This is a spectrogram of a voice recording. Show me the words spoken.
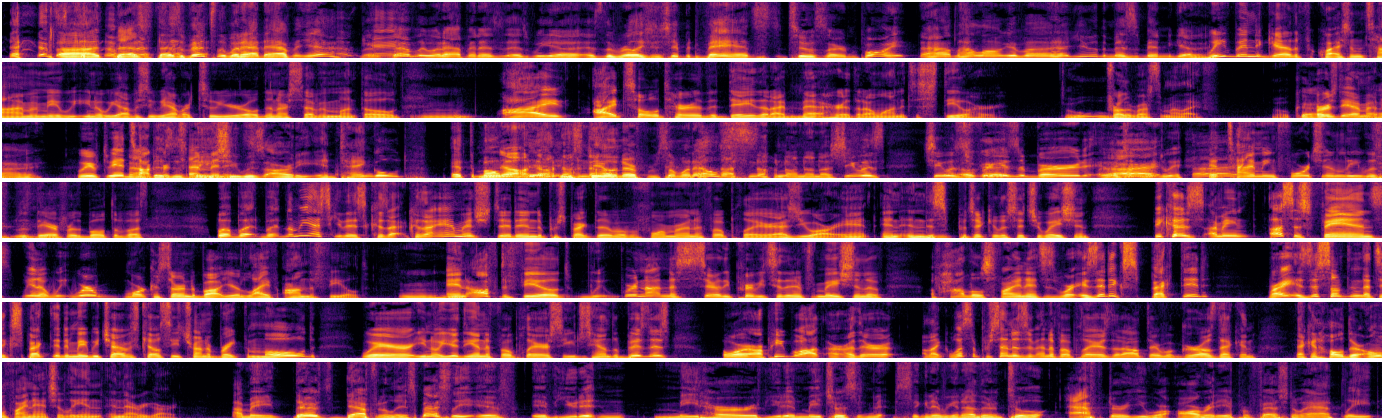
uh, that's that's eventually what had to happen. Yeah, Okay. that's definitely what happened as as we uh, as the relationship advanced to a certain point. How how long have uh, have you and the missus been together? We've been together for quite some time. I mean, we you know we obviously we have our two year old and our seven month old. Mm-hmm. I I told her the day that I met her that I wanted to steal her Ooh, for the rest of my life. okay. First day I met All her. right. We we had Now, talked does for this ten mean minutes. she was already entangled at the moment? No, then? no, You no, stealing no. her from someone else? no, no, no, no. She was she was Okay. free as a bird. All right, we- all the timing, fortunately, was was there for the both of us. But but but let me ask you this, because because I, am interested in the perspective of a former NFL player, as you are, and and in this Mm-hmm. particular situation, because I mean, us as fans, you know, we, we're more concerned about your life on the field, Mm-hmm. and off the field, we, we're not necessarily privy to the information of of how those finances work. Is it expected? Right? Is this something that's expected? And maybe Travis Kelce is trying to break the mold where, you know, you're the NFL player, so you just handle business? Or are people out are, there like what's the percentage of NFL players that are out there with girls that can that can hold their own financially in, in that regard? I mean, there's definitely, especially if if you didn't meet her, if you didn't meet your significant other until after you were already a professional athlete,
